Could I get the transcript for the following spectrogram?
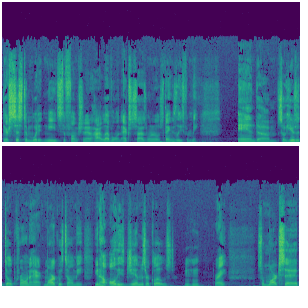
their system what it needs to function at a high level and exercise one of those things at least for me and um, so here's a dope corona hack mark was telling me you know how all these gyms are closed Mm-hmm. right so mark said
